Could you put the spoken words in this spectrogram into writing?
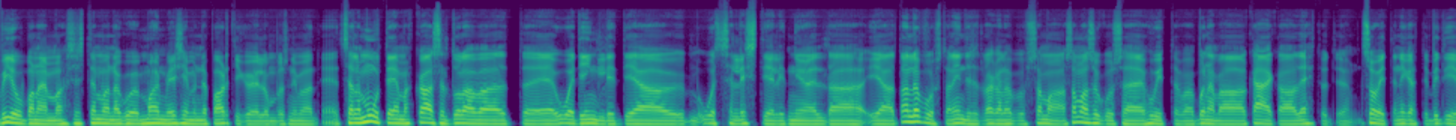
pidu panema, sest tema nagu maailma esimene partikõel umbes niimoodi, et seal on muud teemad ka, seal tulevad äh, uued inglid ja uued celestialid nii-öelda ja ta on lõbus, ta on endiselt väga lõbus, sama, samasuguse huvitava, põneva käega tehtud ja soovitan igatepidi.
